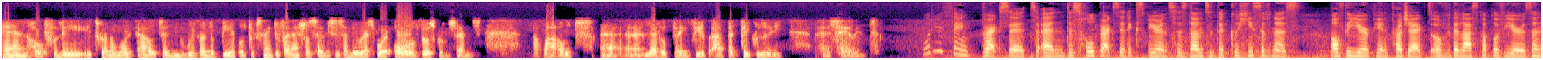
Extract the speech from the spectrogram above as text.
and hopefully it's going to work out and we're going to be able to extend to financial services and the rest where all of those concerns about uh, level playing field are particularly salient. What do you think Brexit and this whole Brexit experience has done to the cohesiveness of the European project over the last couple of years? And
